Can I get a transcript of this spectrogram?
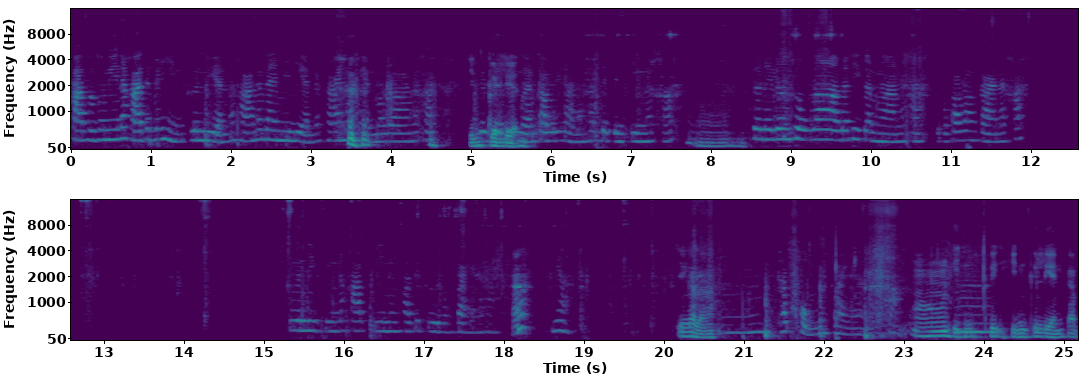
ค่ะส่วนตรงนี้นะคะ จะเป็นหินเกลือนเหรียญนะคะถ้านใดมีเหรียญนะคะให้นำเหรียญมาวางนะคะหินเกลือนเหรียญเหมือนคำอธิษฐานของท่านจะเป็นจริงนะคะอืมเชื่อในเรื่องโชคลาภหน้าที่การงานนะคะ สุขภาพร่างกายนะคะ กลืนจริงๆนะคะ ปีหนึ่งเขาจะกลืนลงไปนะคะอะเนี่ยจริงเหรออืมถ้าผมลงไปอะค่ะอ๋อหินคือหินคือเหรียญครับ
